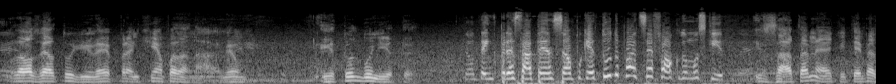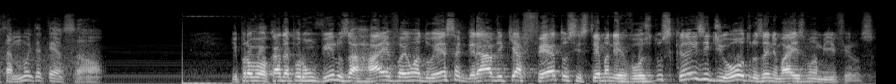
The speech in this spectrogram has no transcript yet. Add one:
É. Lá os velhos tudinho, né? Plantinha para danar, viu? E tudo bonito. Então tem que prestar atenção, porque tudo pode ser foco do mosquito. Né? Exatamente, tem que prestar muita atenção e provocada por um vírus, a raiva é uma doença grave que afeta o sistema nervoso dos cães e de outros animais mamíferos.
